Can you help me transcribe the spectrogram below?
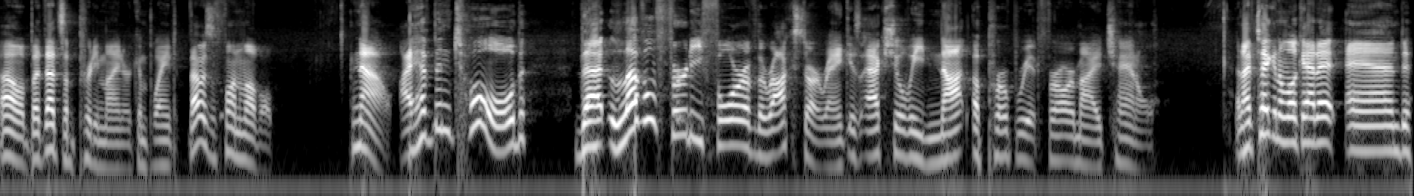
Oh, but that's a pretty minor complaint. That was a fun level. Now, I have been told that level 34 of the Rockstar rank is actually not appropriate for my channel. And I've taken a look at it, and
